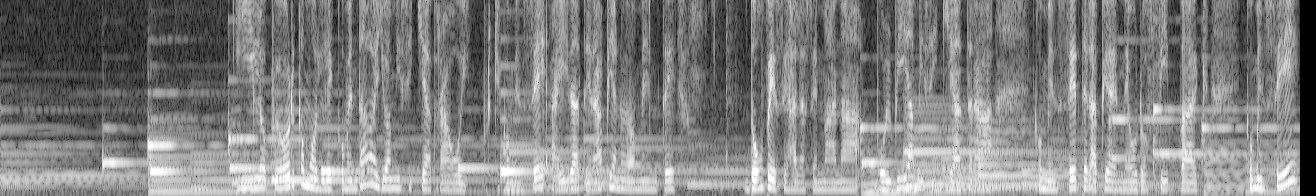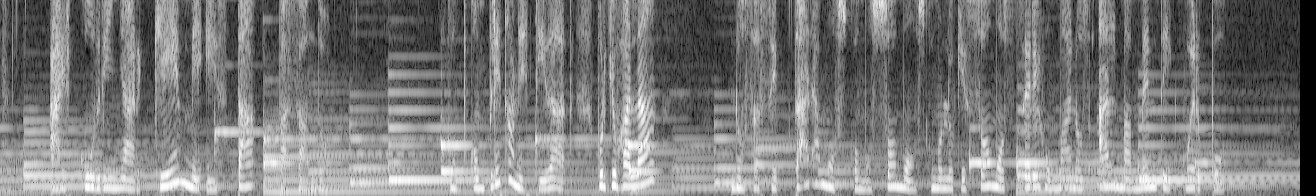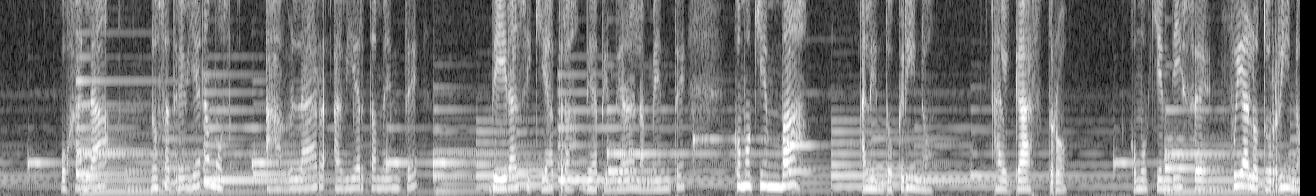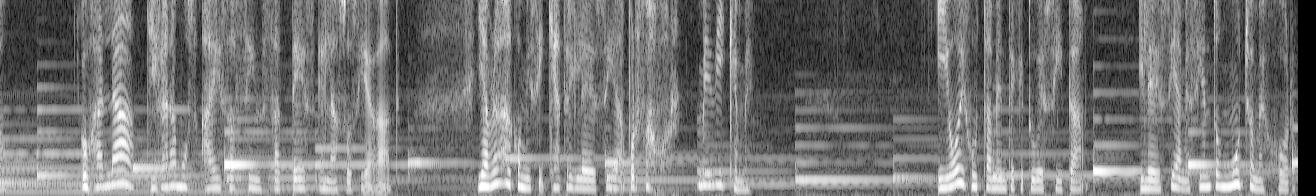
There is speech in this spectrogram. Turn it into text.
Lo peor, como le comentaba yo a mi psiquiatra hoy, porque comencé a ir a terapia nuevamente dos veces a la semana, volví a mi psiquiatra, comencé terapia de neurofeedback, comencé a escudriñar qué me está pasando. Con completa honestidad, porque ojalá nos aceptáramos como somos, como lo que somos, seres humanos, alma, mente y cuerpo. Ojalá nos atreviéramos a hablar abiertamente de ir al psiquiatra, de atender a la mente, como quien va al endocrino, al gastro, como quien dice, fui al otorrino. Ojalá llegáramos a esa sensatez en la sociedad. Y hablaba con mi psiquiatra y le decía, por favor, medíqueme. Y hoy justamente que tuve cita y le decía, me siento mucho mejor,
